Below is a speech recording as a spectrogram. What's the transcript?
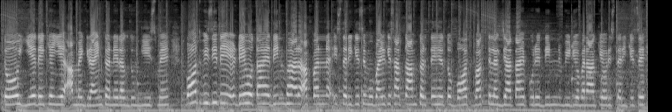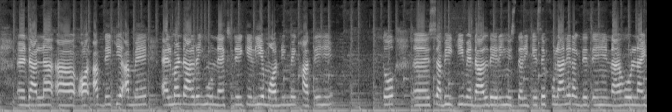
तो ये देखिए, ये अब मैं ग्राइंड करने रख दूँगी इसमें। बहुत बिज़ी डे होता है, दिन भर अपन इस तरीके से मोबाइल के साथ काम करते हैं तो बहुत वक्त लग जाता है पूरे दिन वीडियो बना के और इस तरीके से डालना और अब देखिए, अब मैं एलमंड डाल रही हूँ। नेक्स्ट डे के लिए मॉर्निंग में खाते हैं। तो आ, सभी की मैं डाल दे रही हूँ इस तरीके से। फुलाने रख देते हैं ना होल नाइट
